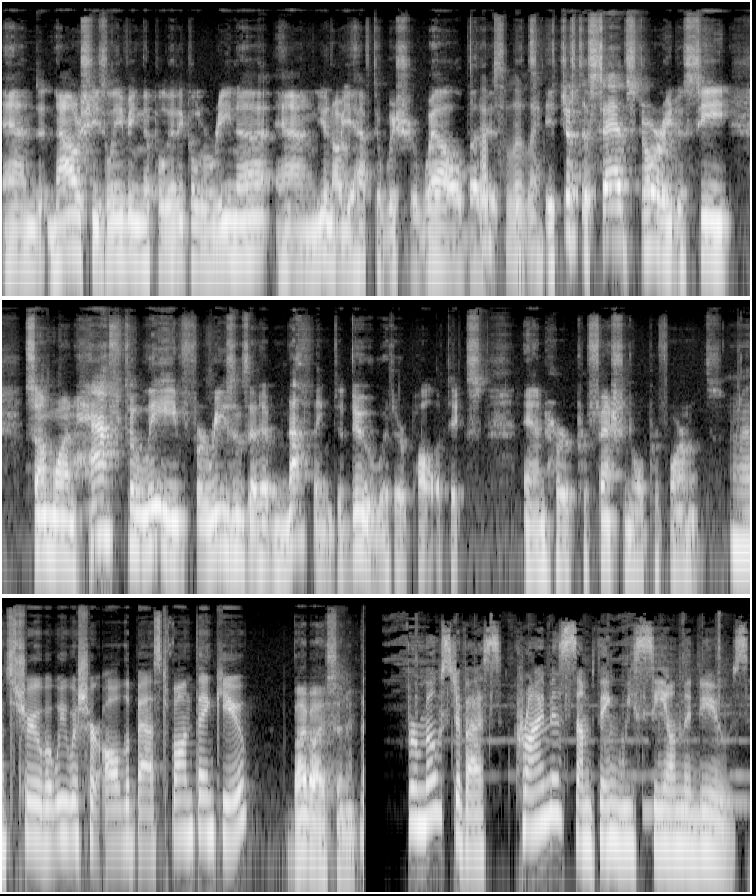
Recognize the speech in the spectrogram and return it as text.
and now she's leaving the political arena and you know you have to wish her well but absolutely it, it's, it's, just a sad story to see someone have to leave for reasons that have nothing to do with her politics and her professional performance. That's true but we wish her all the best. Vaughn thank you. Bye bye cindy. For most of us crime is something we see on the news.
